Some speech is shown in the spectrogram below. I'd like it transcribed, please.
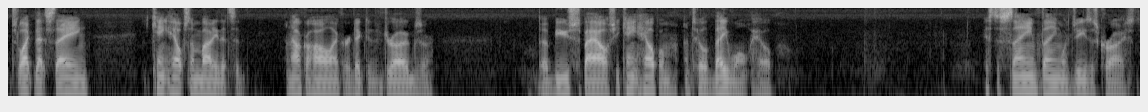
It's like that saying you can't help somebody that's a, an alcoholic or addicted to drugs or the abused spouse. You can't help them until they won't help. It's the same thing with Jesus Christ.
